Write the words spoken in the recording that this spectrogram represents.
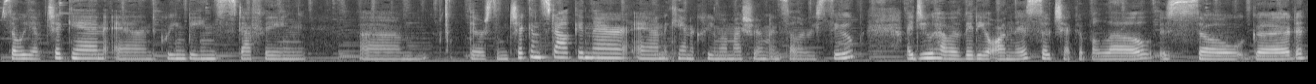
So we have chicken and green beans stuffing, um, there's some chicken stock in there and a can of cream of mushroom and celery soup. I do have a video on this, so check it below. It's so good.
